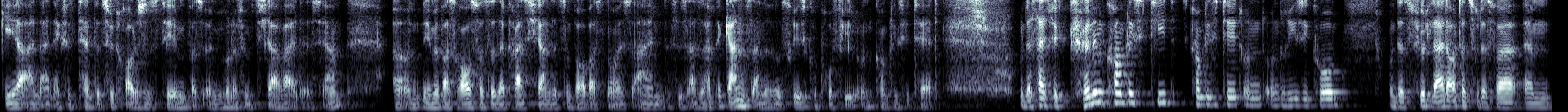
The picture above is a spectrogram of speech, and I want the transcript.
gehe an ein existentes hydraulisches System, was irgendwie 150 Jahre alt ist. Ja? Äh, und nehme was raus, was er seit 30 Jahren sitzt und baue was Neues ein. Das ist also hat ein ganz anderes Risikoprofil und Komplexität. Und das heißt, wir können Komplexität, Komplexität und, und Risiko. Und das führt leider auch dazu, dass wir ähm,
